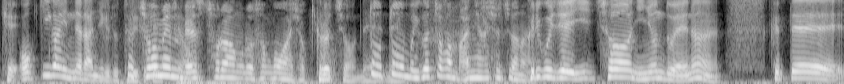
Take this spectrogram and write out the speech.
이렇게 어깨가 있네라는 얘기도 그 들었죠. 처음에는 레스토랑으로 성공하셨고. 그렇죠. 네, 또 네. 또뭐 이것저것 많이 하셨잖아요. 그리고 이제 2002년도에는 그때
